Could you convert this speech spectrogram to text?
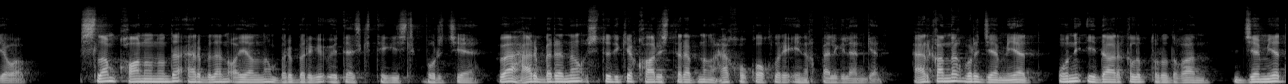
Javob. İslam qonunida er bilan ayolning bir biriga o'tashga tegishli burchi va har birining ustidagi qarish tarafning haq huquqlari aniq belgilangan. Har qanday bir jamiyat uni idora qilib turadigan jamiyat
